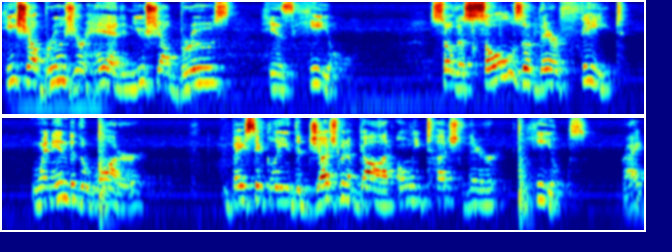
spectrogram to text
He shall bruise your head, and you shall bruise his heel. So the soles of their feet went into the water. Basically, the judgment of God only touched their heels, right?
